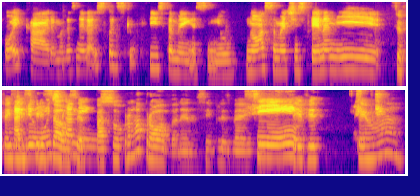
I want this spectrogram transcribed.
foi, cara, uma das melhores coisas que eu fiz também, assim. Eu, nossa, Martins Pena me Você fez a inscrição, você passou para uma prova, né? Simplesmente. Sim. Teve, tem uma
